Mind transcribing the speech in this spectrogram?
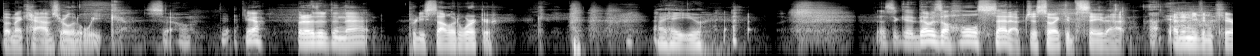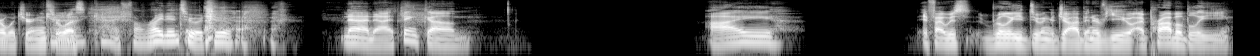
but my calves are a little weak. So, yeah. But other than that, pretty solid worker. I hate you. That's a good. That was a whole setup just so I could say that. I didn't even care what your answer God, was. God, I fell right into it too. nah, nah. I think um, I, if I was really doing a job interview, I probably,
